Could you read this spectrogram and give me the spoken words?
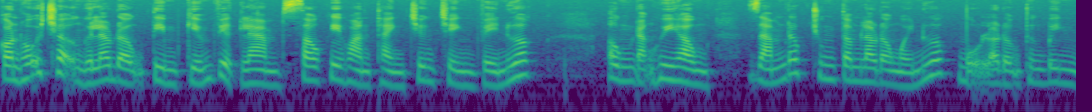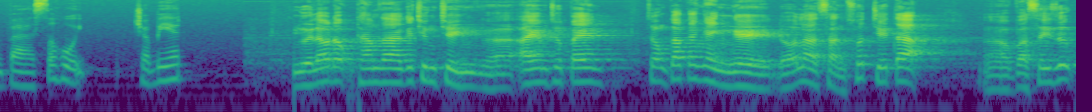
còn hỗ trợ người lao động tìm kiếm việc làm sau khi hoàn thành chương trình về nước. Ông Đặng Huy Hồng, Giám đốc Trung tâm Lao động ngoài nước, Bộ Lao động Thương binh và Xã hội cho biết. Người lao động tham gia cái chương trình ờ, I am Japan trong các cái ngành nghề đó là sản xuất chế tạo ờ, và xây dựng.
